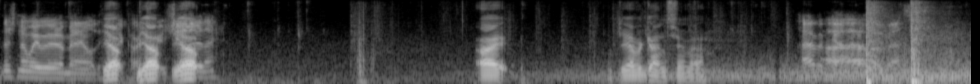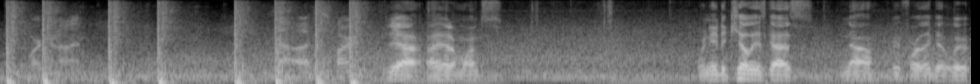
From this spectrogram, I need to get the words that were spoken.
There's no way we would have been able to Yep, hit that car. yep, Is yep. All right. Do you have a gun, sumo? I have a gun. I Uh, don't have a vest. Working on it. Is that us, Fire? Yeah, I hit him once. We need to kill these guys now before they get loot.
